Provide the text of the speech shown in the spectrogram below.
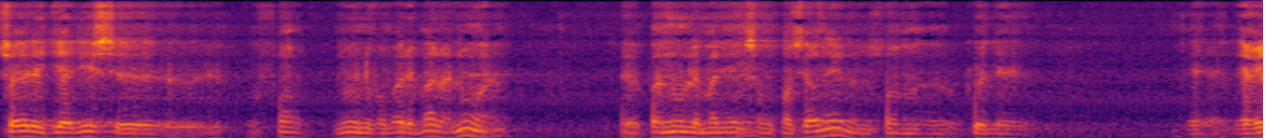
Soyez les djihadistes, euh, nous, ils ne font pas de mal à nous. Hein. N'est pas nous, les Maliens, qui sommes concernés. Nous ne sommes euh, que les, les, les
